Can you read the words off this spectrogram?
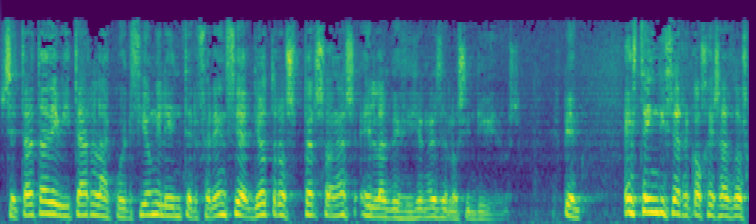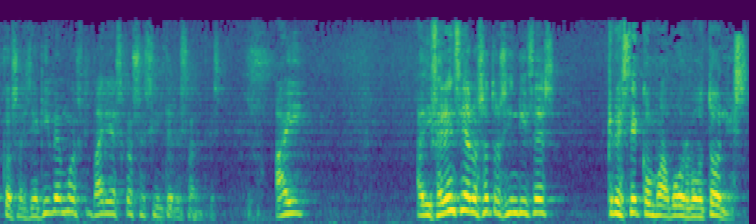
se trata de evitar la coerción y la interferencia de otras personas en las decisiones de los individuos. Bien, este índice recoge esas dos cosas y aquí vemos varias cosas interesantes. Hay, a diferencia de los otros índices, crece como a borbotones.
